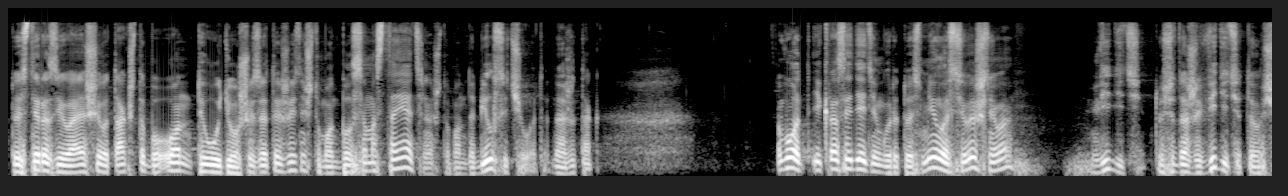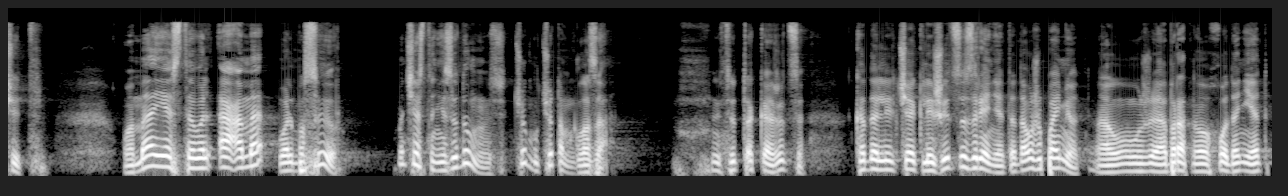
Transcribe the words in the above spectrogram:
То есть ты развиваешь его так, чтобы он, ты уйдешь из этой жизни, чтобы он был самостоятельным, чтобы он добился чего-то, даже так. Вот, и как раз и детям говорю, то есть милость Всевышнего видите, то есть даже видеть это вообще. Мы часто не задумываемся, что, что там глаза. Это так кажется. Когда человек лишится зрения, тогда уже поймет, а уже обратного хода нет.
